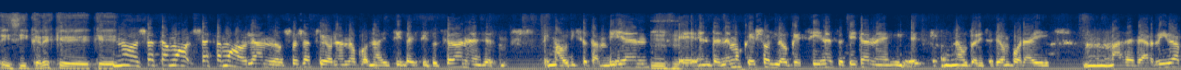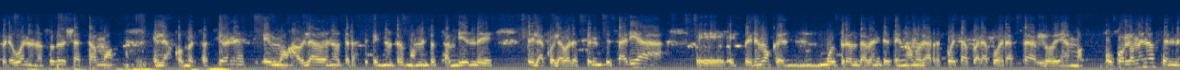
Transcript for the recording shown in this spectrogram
y si querés que, No, ya estamos, ya estamos hablando, yo ya estoy hablando con las distintas instituciones, Mauricio también, eh, entendemos que ellos lo que sí necesitan es, una autorización por ahí más desde arriba, pero bueno, nosotros ya estamos en las conversaciones, hemos hablado en otras en otros momentos también de, la colaboración necesaria, eh, esperemos que muy prontamente tengamos la respuesta para poder hacerlo, digamos, o por lo menos en,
